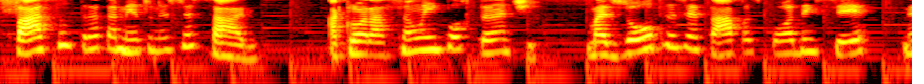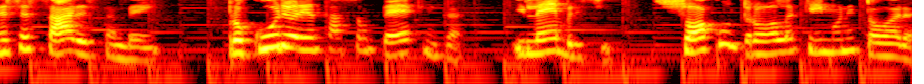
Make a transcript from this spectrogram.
faça o tratamento necessário. A cloração é importante, mas outras etapas podem ser necessárias também. Procure orientação técnica e lembre-se: só controla quem monitora.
